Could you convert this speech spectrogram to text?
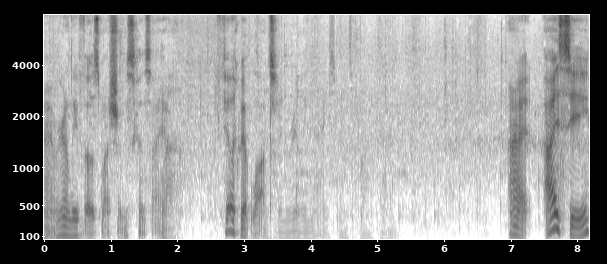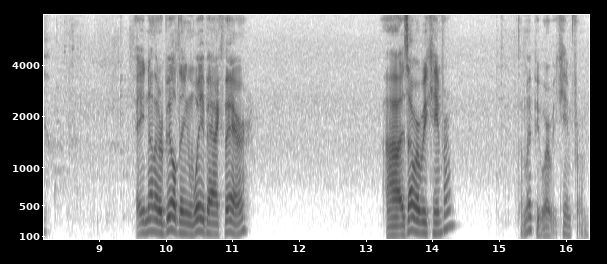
Alright, we're gonna leave those mushrooms because I feel like we have a lot. really nice once upon a time. Alright, I see another building way back there. Uh, is that where we came from? That might be where we came from.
